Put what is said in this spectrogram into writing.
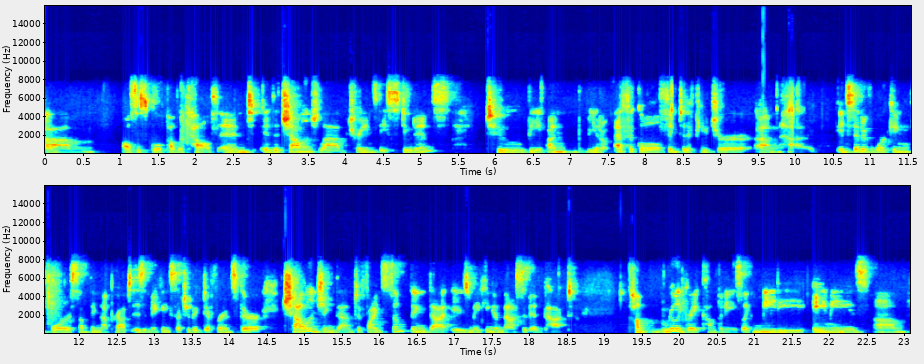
um, also School of Public Health. And the Challenge Lab trains these students to be un, you know ethical, think to the future, um, instead of working for something that perhaps isn't making such a big difference, they're challenging them to find something that is making a massive impact. Com- really great companies like Meati, Amy's, um,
